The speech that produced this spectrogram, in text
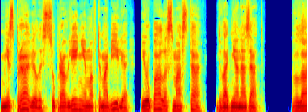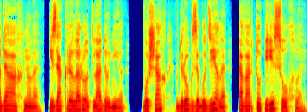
Не справилась с управлением автомобиля и упала с моста два дня назад. Влада ахнула и закрыла рот ладонью, в ушах вдруг загудело, а во рту пересохло.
